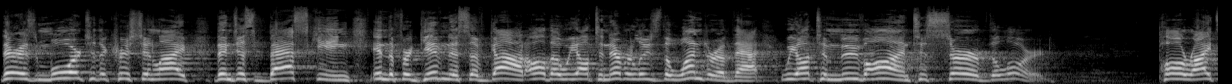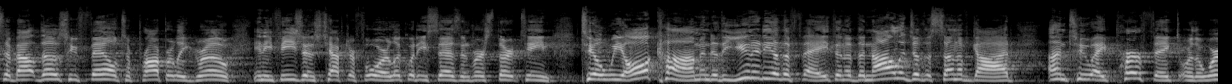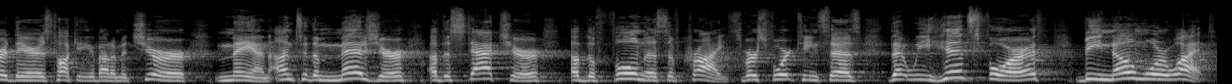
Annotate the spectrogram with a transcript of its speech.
There is more to the Christian life than just basking in the forgiveness of God. Although we ought to never lose the wonder of that, we ought to move on to serve the Lord. Paul writes about those who fail to properly grow in Ephesians chapter 4. Look what he says in verse 13. Till we all come into the unity of the faith and of the knowledge of the Son of God unto a perfect, or the word there is talking about a mature man, unto the measure of the stature of the fullness of Christ. Verse 14 says that we henceforth be no more what?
